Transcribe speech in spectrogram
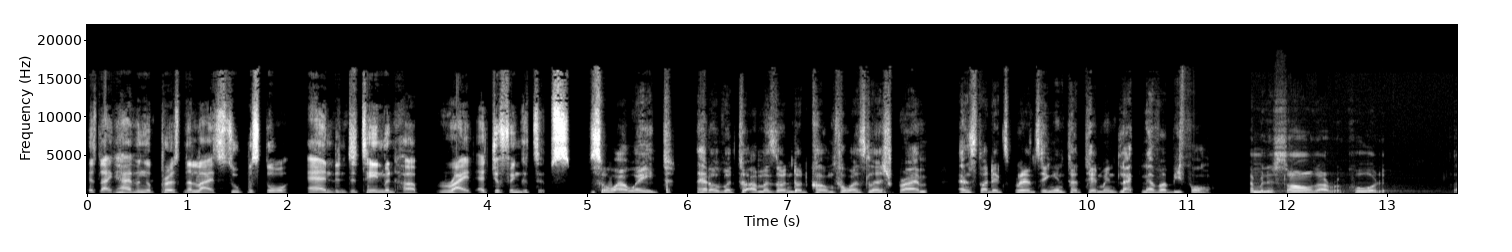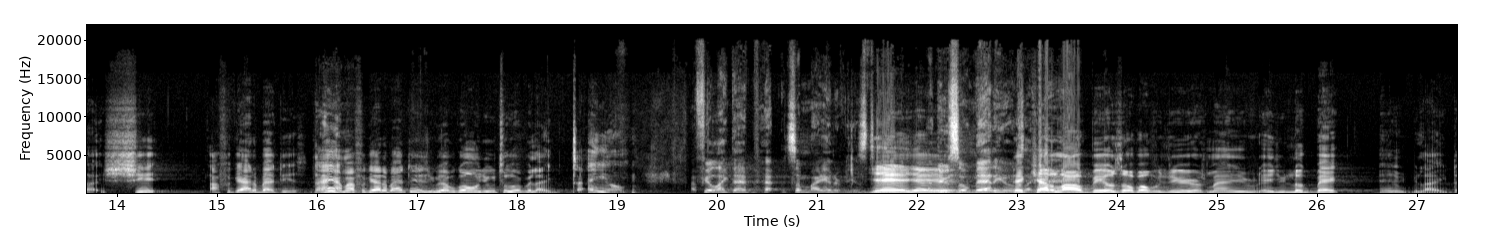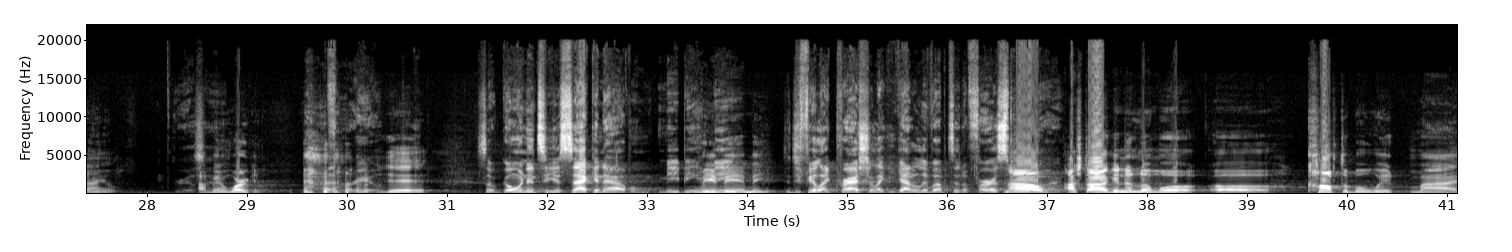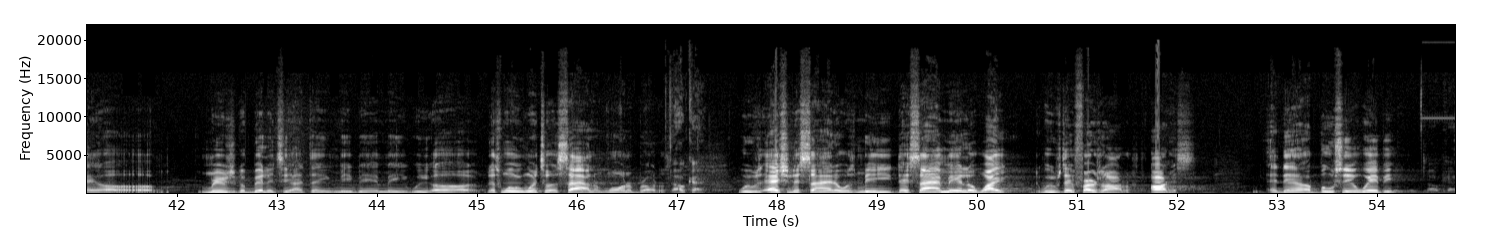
It's like having a personalized superstore and entertainment hub right at your fingertips. So why wait? Head over to amazon.com forward slash prime and start experiencing entertainment like never before. how many songs I recorded. Like shit, I forgot about this. Damn, I forgot about this. You ever go on YouTube and be like, damn. I feel like that some of my interviews. too. Yeah, yeah, I yeah. do so many. That like, catalog builds up over the years, man, and you, and you look back and you be like, damn, I've been working. real. yeah. So going into your second album, Me Being Me Me, Being Me. did you feel like pressure, like you got to live up to the first one? No, I started getting a little more uh, comfortable with my uh, music ability. I think me being me, we uh, that's when we went to Asylum, Warner Brothers. Okay. We was actually signed. It was me. They signed me and Lil Wyte. We was their first artist, artist. and then uh, Boosie and Webbie,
